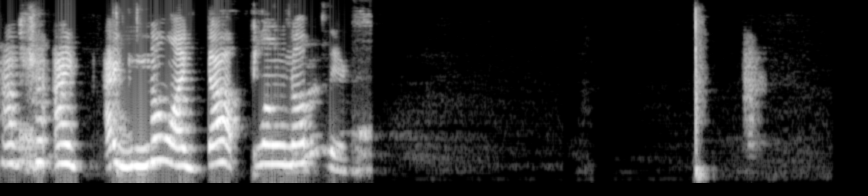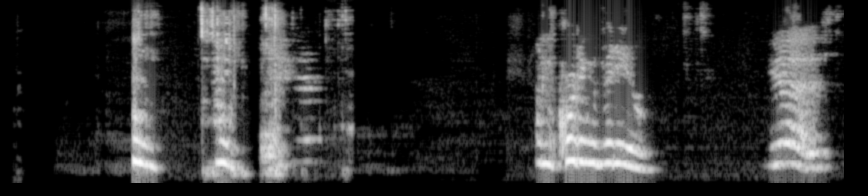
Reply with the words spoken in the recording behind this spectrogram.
I, I know I got blown up there. I'm recording a video. Yes.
